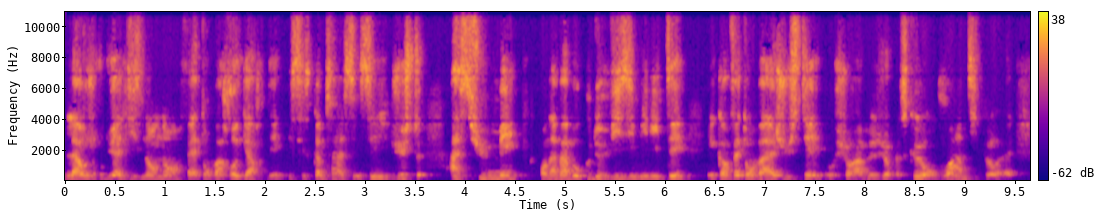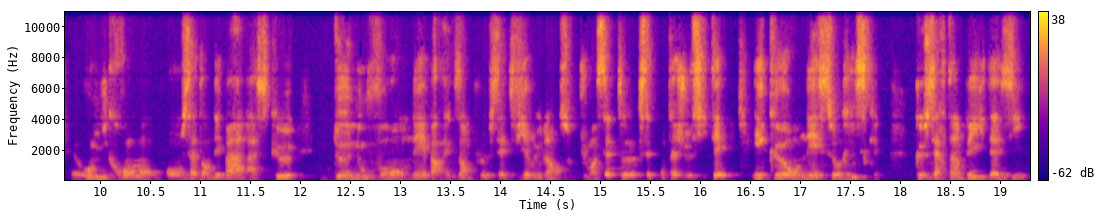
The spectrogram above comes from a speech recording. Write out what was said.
Là, aujourd'hui, elles disent non, non, en fait, on va regarder. Et c'est comme ça. C'est juste assumer qu'on n'a pas beaucoup de visibilité et qu'en fait, on va ajuster au fur et à mesure parce qu'on voit un petit peu euh, au micron, on ne s'attendait pas à ce que de nouveau, on ait, par exemple, cette virulence, ou du moins cette, cette contagiosité, et qu'on ait ce risque que certains pays d'Asie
